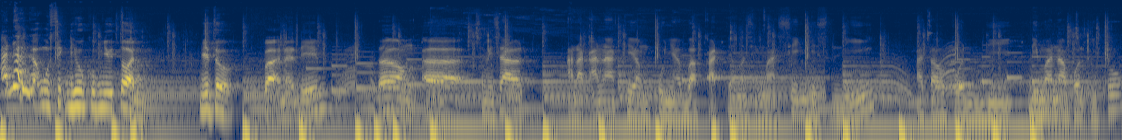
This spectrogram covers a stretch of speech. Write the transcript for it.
Ada nggak musik di hukum Newton? Gitu, Pak Nadim. Tolong, eh, semisal anak-anak yang punya bakatnya masing-masing di seni ataupun di di mana pun itu,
